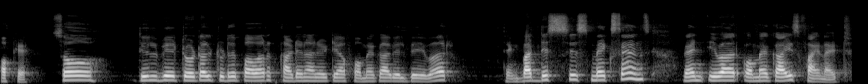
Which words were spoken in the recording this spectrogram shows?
Okay. So, it will be total to the power cardinality of omega will be your thing, but this is makes sense when your omega is finite.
